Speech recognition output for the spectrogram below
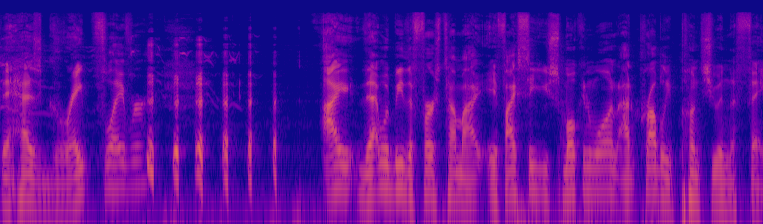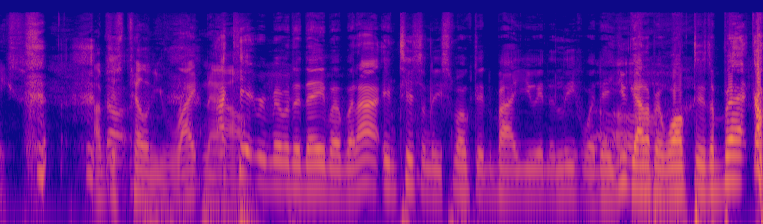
that has grape flavor, I that would be the first time I if I see you smoking one, I'd probably punch you in the face. I'm just telling you right now. I can't remember the name of, it, but I intentionally smoked it by you in the leaf one day. You got up and oh. walked to the back.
